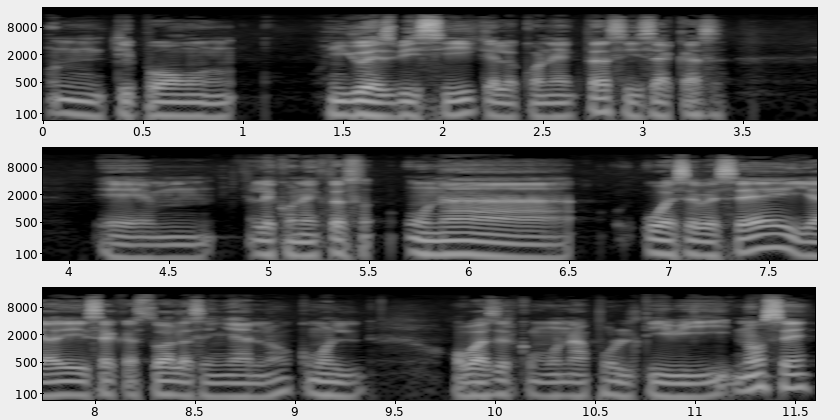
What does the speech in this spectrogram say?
un, tipo, un, USB-C que lo conectas y sacas, em, le conectas una USB-C y ahí sacas toda la señal, ¿no? Como el, o va a ser como un Apple TV, no sé,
